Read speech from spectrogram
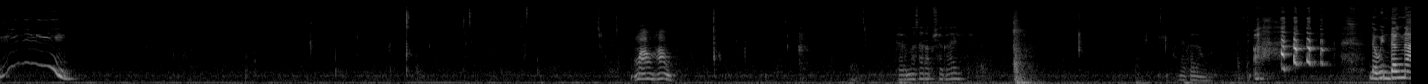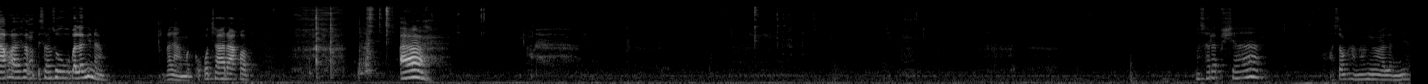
Hey! Maanghang. Pero masarap siya guys. Teka lang. Nawindang na ako isang, isang suko pa lang yun ah. Teka lang, magkukutsara ako. Ah! Masarap siya. Kasi ang hanghang nga lang niya.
